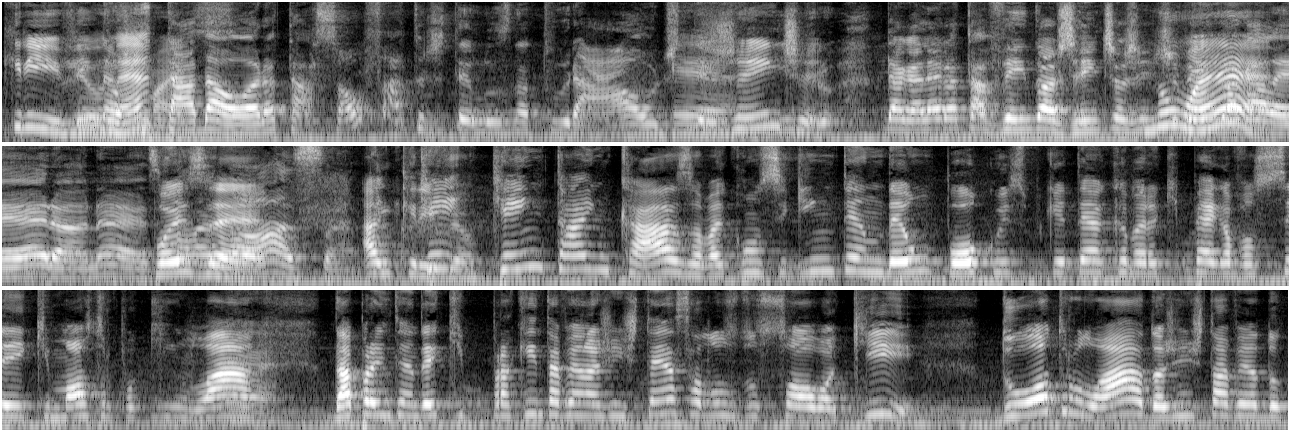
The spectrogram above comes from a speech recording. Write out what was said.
Incrível, Não, né? e tá da hora, tá. Só o fato de ter luz natural, de ter Gente. vidro, da galera tá vendo a gente, a gente Não vendo é? a galera, né? Você Pois fala, é. Nossa. A- Incrível. Quem, quem tá em casa vai conseguir entender um pouco isso, porque tem a câmera que pega você e que mostra um pouquinho lá. É. Dá pra entender que, pra quem tá vendo, a gente tem essa luz do sol aqui. Do outro lado, a gente tá vendo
